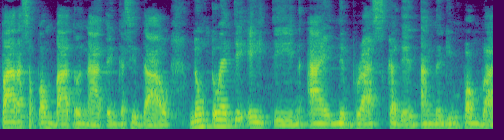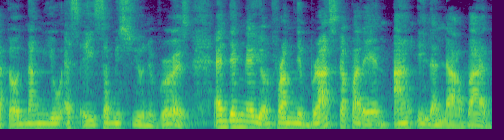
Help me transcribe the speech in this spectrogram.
Para sa pambato natin. Kasi daw, noong 2018 ay Nebraska din ang naging pambato ng USA sa Miss Universe. And then ngayon, from Nebraska pa rin ang ilalaban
